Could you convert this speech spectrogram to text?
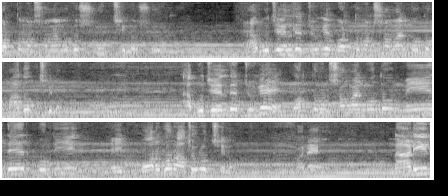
বর্তমান সময়ের মতো সুদ ছিল, সুদ। আবু জেহেলদের যুগে বর্তমান সময়ের মতো মাদক ছিল। আবু জেহেলদের যুগে বর্তমান সময়ের মতো মেয়েদের প্রতি এই বর্বর আচরণ ছিল। মানে নারীর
